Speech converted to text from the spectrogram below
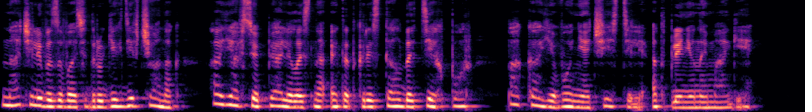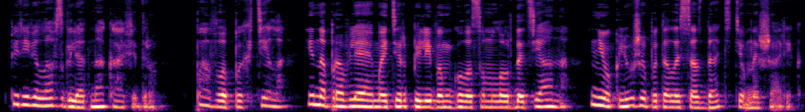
Начали вызывать других девчонок, а я все пялилась на этот кристалл до тех пор, пока его не очистили от плененной магии. Перевела взгляд на кафедру – Павла пыхтела и, направляемая терпеливым голосом лорда Тиана, неуклюже пыталась создать темный шарик.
